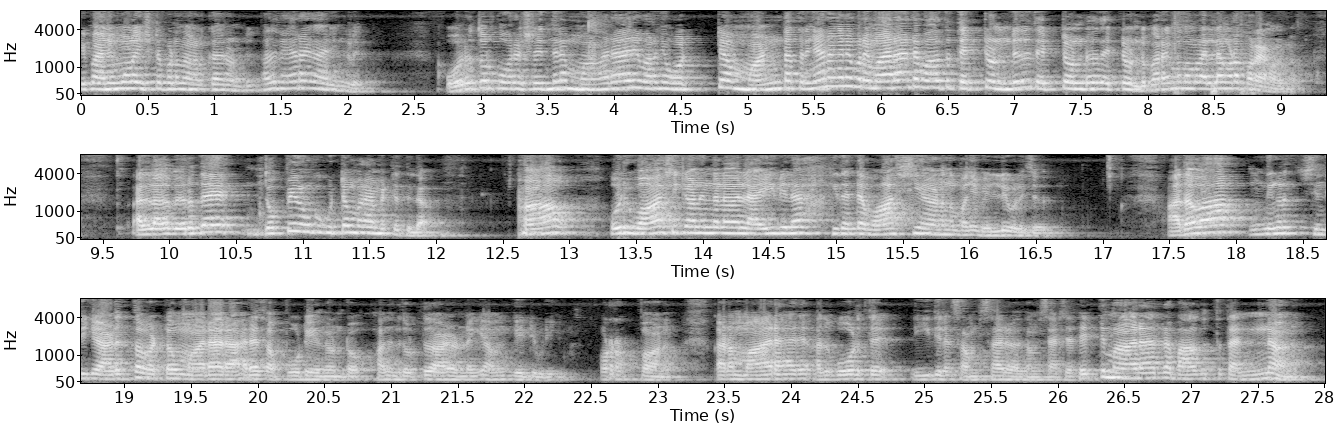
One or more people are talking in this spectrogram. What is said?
ഇപ്പൊ അനുമോളെ ഇഷ്ടപ്പെടുന്ന ആൾക്കാരുണ്ട്. അത് വേറെ കാര്യങ്ങൾ ഓരോരുത്തർക്കും ഓരോ ഇഷ്ടം ഇന്നലെ മാരാര് പറഞ്ഞ ഒറ്റ മണ്ടത്ര ഞാൻ അങ്ങനെ പറയും മാരാന്റെ ഭാഗത്ത് തെറ്റുണ്ട് തെറ്റുണ്ട് തെറ്റുണ്ട്. പറയുമ്പോൾ നമ്മളെല്ലാം കൂടെ പറയണമല്ലോ അല്ലാതെ വെറുതെ തൊപ്പി നമുക്ക് കുറ്റം പറയാൻ പറ്റത്തില്ല. ആ ഒരു വാശിക്കാണ് ഇന്നലെ ലൈവില ഇതെന്റെ വാശിയാണെന്ന് പറഞ്ഞ് വെല്ലുവിളിച്ചത്. അഥവാ നിങ്ങൾ ചിന്തിക്കുക അടുത്ത വട്ടം മാരാർ ആരെ സപ്പോർട്ട് ചെയ്യുന്നുണ്ടോ? അതിന് തൊട്ട് താഴെ ഉണ്ടെങ്കിൽ അവൻ കയറ്റി പിടിക്കും. ഉറപ്പാണ്. കാരണം മാരാർ അതുപോലത്തെ രീതിയിലെ സംസാരമാണ് സംസാരിച്ചത്. തെറ്റ് മാരാരുടെ ഭാഗത്ത് തന്നെയാണ്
